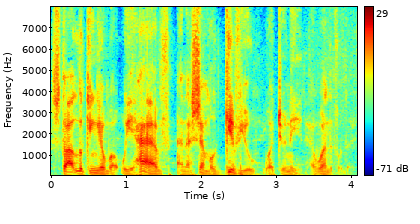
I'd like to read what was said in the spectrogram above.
Start looking at what we have, and Hashem will give you what you need. Have a wonderful day.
